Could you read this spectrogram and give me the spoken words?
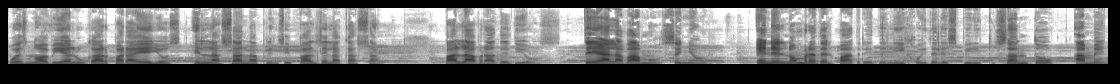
pues no había lugar para ellos en la sala principal de la casa. Palabra de Dios. Te alabamos, Señor. En el nombre del Padre, del Hijo y del Espíritu Santo. Amén.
